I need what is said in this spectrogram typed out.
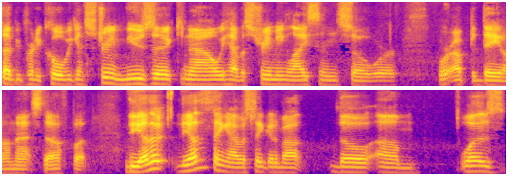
that'd be pretty cool. We can stream music now. We have a streaming license, so we're we're up to date on that stuff. But the other the other thing I was thinking about though um, was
